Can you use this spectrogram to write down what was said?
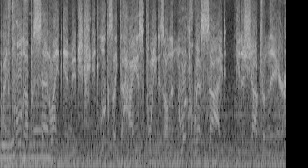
Yeah, I've pulled up a satellite image. It looks like the highest point is on the northwest side. Get a shot from there.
